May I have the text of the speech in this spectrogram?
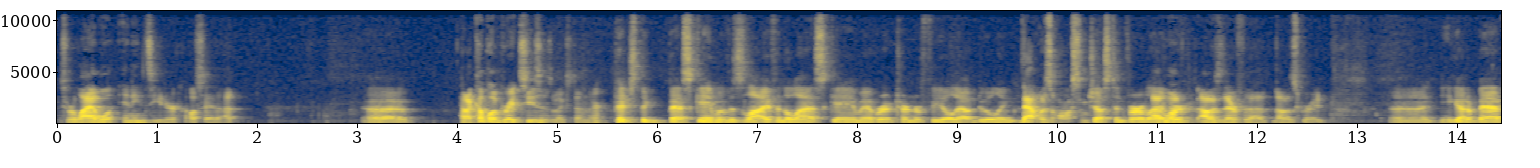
He's a reliable innings eater. I'll say that. Uh, Had a couple of great seasons mixed in there. pitched the best game of his life in the last game ever at Turner Field, out dueling That was awesome. Justin Verlander. I loved, I was there for that. That was great. Uh, he got a bad.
